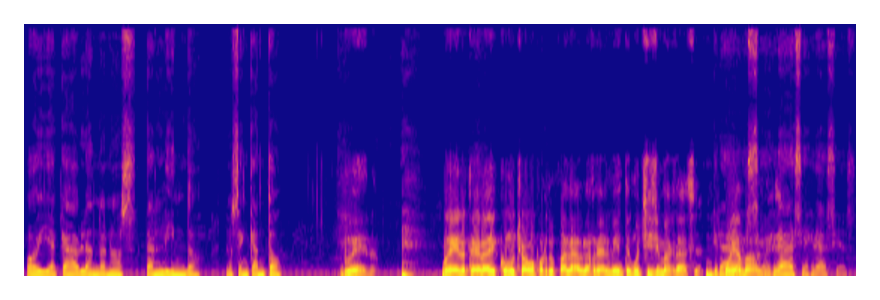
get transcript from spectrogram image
hoy acá hablándonos tan lindo. Nos encantó. Bueno, Bueno, te agradezco mucho a vos por tus palabras, realmente. Muchísimas gracias. Muy amable. Gracias, gracias.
